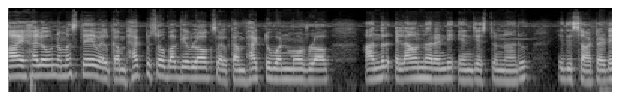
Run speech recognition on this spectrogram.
హాయ్ హలో నమస్తే. Welcome back to Saubhagya vlogs welcome back to one more vlog అందరూ ఎలా ఉన్నారండి? ఏం చేస్తున్నారు? ఇది సాటర్డే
